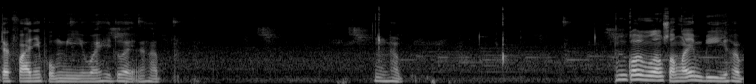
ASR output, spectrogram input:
แตกไฟล์นี้ผมมีไว้ให้ด้วยนะครับนะครับมันก็รวมสองร้อย MB ครับ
